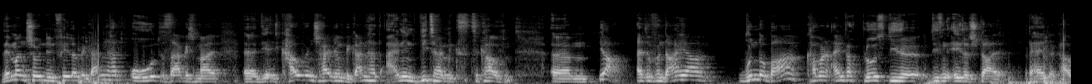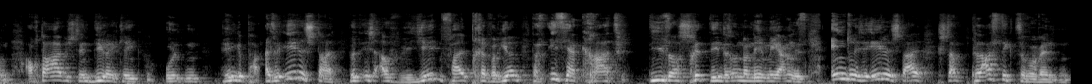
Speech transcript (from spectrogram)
wenn man schon den Fehler begangen hat oder sage ich mal äh, die Kaufentscheidung begangen hat einen Vitamix zu kaufen. Ähm, ja, also von daher wunderbar kann man einfach bloß diese, diesen Edelstahlbehälter kaufen. Auch da habe ich den Direktlink unten hingepackt. Also Edelstahl würde ich auf jeden Fall präferieren. Das ist ja gerade dieser Schritt den das Unternehmen gegangen ist, endlich Edelstahl statt Plastik zu verwenden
